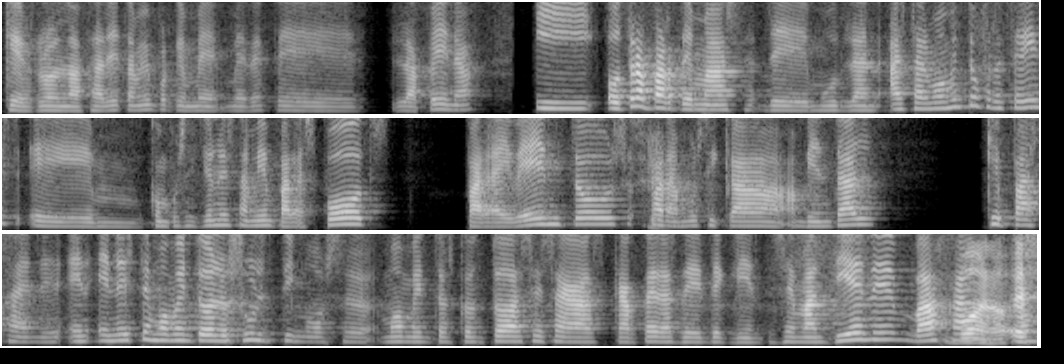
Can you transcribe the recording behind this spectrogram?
que os lo enlazaré también porque me merece la pena. Y otra parte más de Moodland. Hasta el momento ofrecéis eh, composiciones también para spots, para eventos, Sí. para música ambiental. ¿Qué pasa en, en- en este momento, en los últimos eh, momentos, con todas esas carteras de, de clientes? ¿Se mantienen? ¿Bajan? Bueno, es,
